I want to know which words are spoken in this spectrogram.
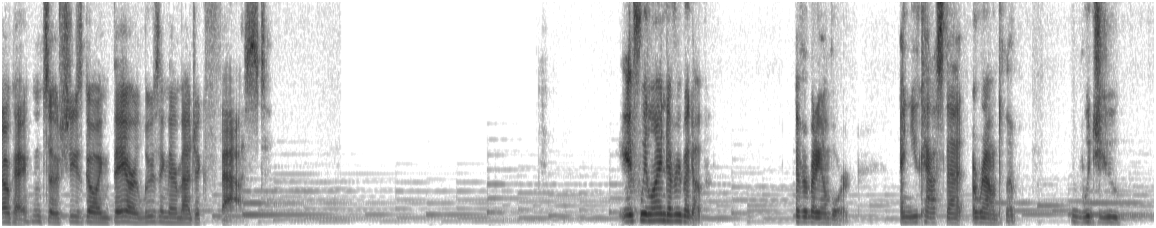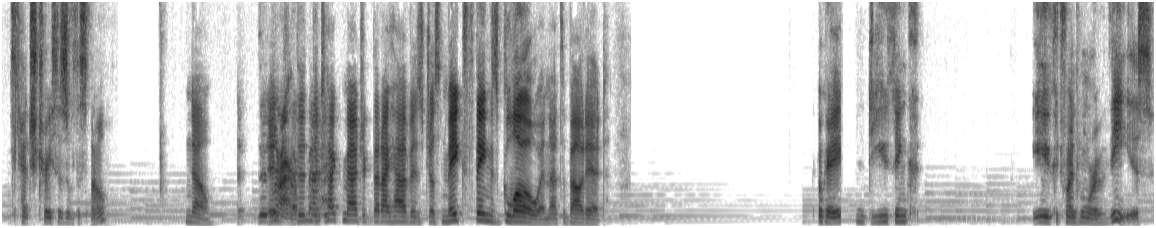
Okay, and so she's going, they are losing their magic fast. If we lined everybody up, everybody on board, and you cast that around them, would you catch traces of the spell? No. It, the detect magic that I have is just makes things glow, and that's about it. Okay. Do you think you could find more of these?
